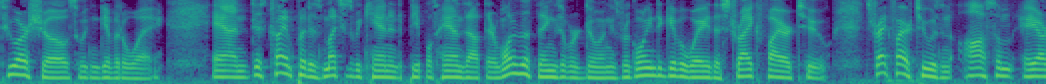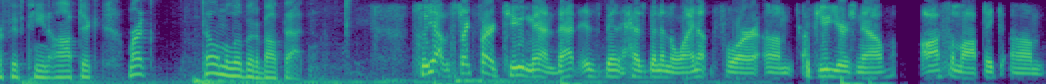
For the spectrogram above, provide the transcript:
to our show so we can give it away and just try and put as much as we can into people's hands out there. One of the things that we're doing is we're going to give away the Strike Fire 2. Strike Fire 2 is an awesome AR 15 optic. Mark, tell them a little bit about that. So yeah, the Strike Fire 2, man, that has been has been in the lineup for um, a few years now. Awesome optic. Um,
